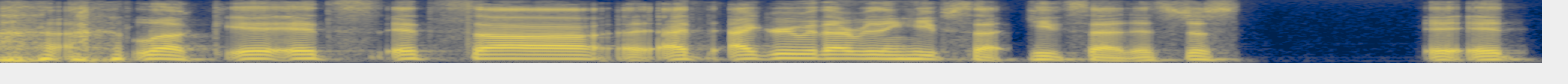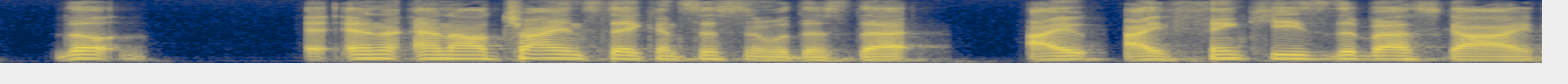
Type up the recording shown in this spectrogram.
look, it, it's it's uh, I, I agree with everything Heath said. Heath said it's just it, it the and and I'll try and stay consistent with this. That I I think he's the best guy.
